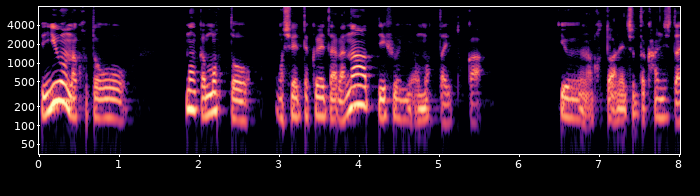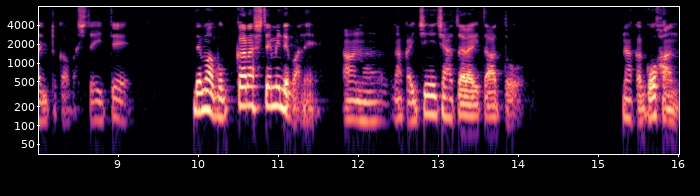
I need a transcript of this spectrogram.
ていうようなことをなんかもっと教えてくれたらなっていうふうに思ったりとかいうようなことはねちょっと感じたりとかはしていてでまあ僕からしてみればねあのなんか一日働いた後なんかご飯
